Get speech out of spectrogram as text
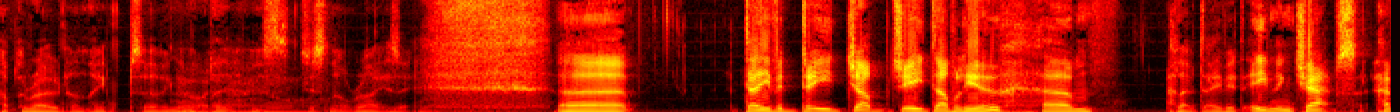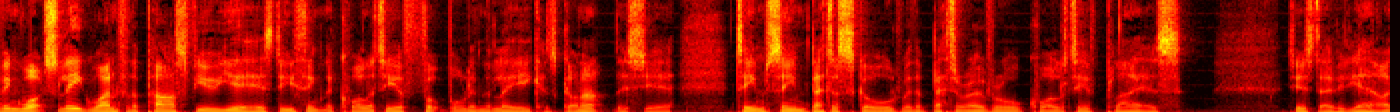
up the road? Aren't they serving them Oh, I up don't there? know. It's Oh. just not right, is it? Uh, David D. Jub GW. Um, hello, David. Evening, chaps. Having watched League One for the past few years, do you think the quality of football in the league has gone up this year? Teams seem better schooled with a better overall quality of players. Cheers, David. Yeah, I,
